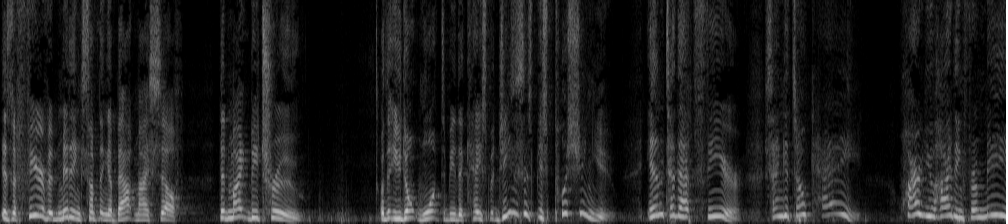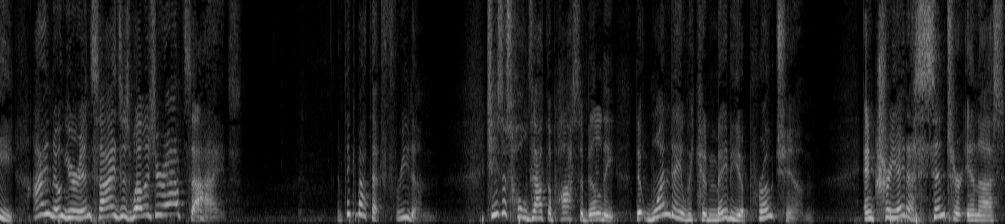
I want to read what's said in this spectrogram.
is a fear of admitting something about myself that might be true or that you don't want to be the case. But Jesus is, is pushing you into that fear, saying it's okay. Why are you hiding from me? I know your insides as well as your outsides. And think about that freedom. Jesus holds out the possibility that one day we could maybe approach him and create a center in us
